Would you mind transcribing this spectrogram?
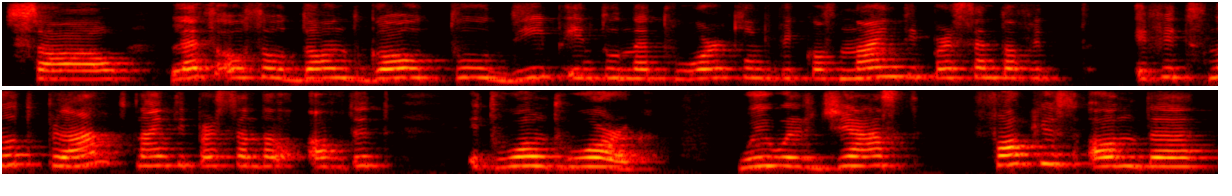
So let's also don't go too deep into networking because 90% of it if it's not planned 90% of it it won't work. We will just focus on the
